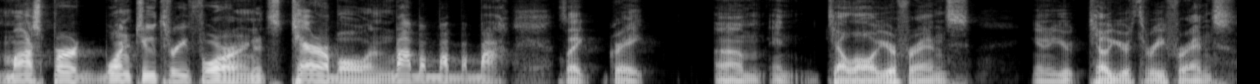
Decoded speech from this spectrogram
Mossberg one, two, three, four, and it's terrible and blah blah blah blah blah. It's like great. Um, and tell all your friends, you know, your tell your three friends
